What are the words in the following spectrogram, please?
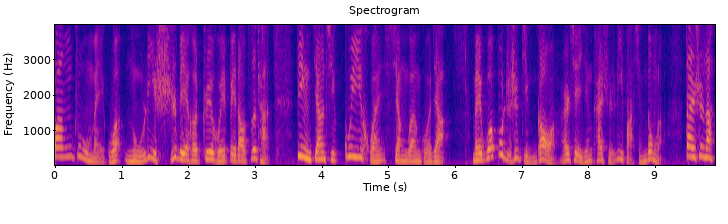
帮助美国努力识别和追回被盗资产，并将其归还相关国家。美国不只是警告啊，而且已经开始立法行动了。但是呢，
